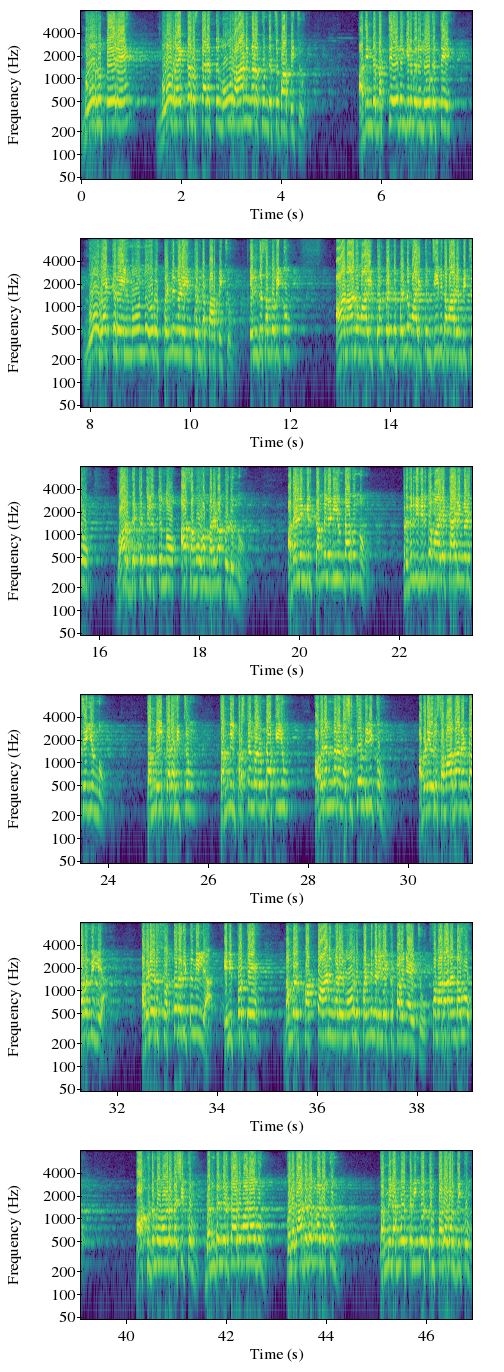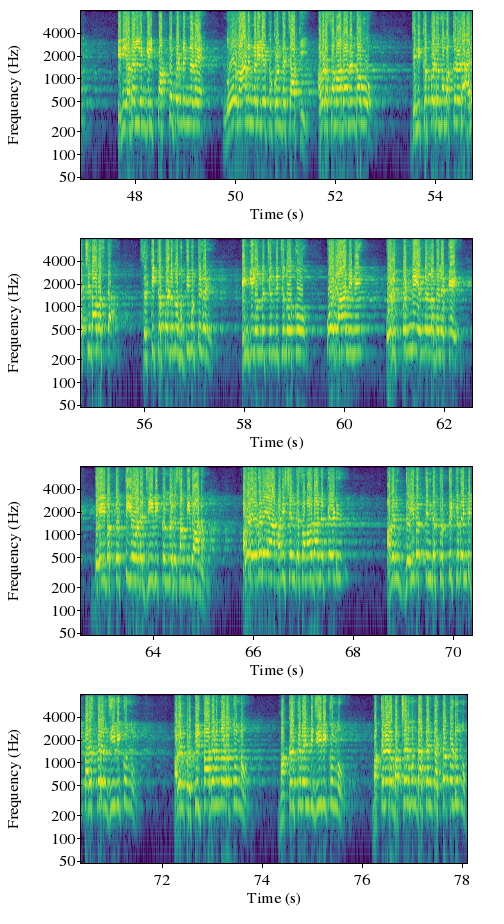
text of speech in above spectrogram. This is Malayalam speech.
നൂറ് പേരെ നൂറ് ഏക്കർ സ്ഥലത്ത് നൂറാണുങ്ങളെ കൊണ്ടുവച്ച് പാർപ്പിച്ചു. അതിന്റെ മറ്റേതെങ്കിലും ഒരു ലോകത്ത് നൂറേക്കറയിൽ നൂറ് പെണ്ണുങ്ങളെയും കൊണ്ട് പാർപ്പിച്ചു. എന്ത് സംഭവിക്കും? ആണാണുമായിട്ടും പെണ്ണ് പെണ്ണുമായിട്ടും ജീവിതം ആരംഭിച്ചു. വാർദ്ധക്യത്തിലെത്തുന്നു ആ സമൂഹം മരണപ്പെടുന്നു. അതല്ലെങ്കിൽ തമ്മിലടിയുണ്ടാകുന്നു. പ്രകൃതി വിരുദ്ധമായ കാര്യങ്ങൾ ചെയ്യുന്നു. തമ്മിൽ കലഹിച്ചും തമ്മിൽ പ്രശ്നങ്ങൾ ഉണ്ടാക്കിയും അവരങ്ങനെ നശിച്ചോണ്ടിരിക്കും. അവിടെ ഒരു സമാധാനം ഉണ്ടാവുന്നില്ല. അവിടെ ഒരു സ്വസ്ഥത കിട്ടുന്നില്ല. ഇനിപ്പോട്ടെ പോട്ടെ നമ്മൾ പത്താണുങ്ങളെ നൂറ് പെണ്ണുങ്ങളിലേക്ക് പറഞ്ഞയച്ചു. സമാധാനം ഉണ്ടാവൂ. ആ കുടുംബം അവിടെ നശിക്കും ബന്ധങ്ങൾ താറുമാറാകും കൊലപാതകം നടക്കും തമ്മിൽ അങ്ങോട്ടും ഇങ്ങോട്ടും പക വർദ്ധിക്കും. ഇനി അതല്ലെങ്കിൽ പത്ത് പെണ്ണുങ്ങളെ നൂറാണുങ്ങളിലേക്ക് കൊണ്ടച്ചാക്കി അവിടെ സമാധാനം ഉണ്ടാവൂ. ജനിക്കപ്പെടുന്ന മക്കളുടെ അരക്ഷിതാവസ്ഥ സൃഷ്ടിക്കപ്പെടുന്ന ബുദ്ധിമുട്ടുകൾ. എങ്കിലൊന്ന് ചിന്തിച്ചു നോക്കൂ. ഒരാണിന് ഒരു പെണ്ണ് എന്നുള്ള നിലയ്ക്ക് ദൈവതൃപ്തിയോടെ ജീവിക്കുന്ന ഒരു സംവിധാനം. അവിടെ എവിടെയാ മനുഷ്യന്റെ സമാധാനക്കേട്? അവൻ ദൈവത്തിന്റെ തൃപ്തിക്ക് വേണ്ടി പരസ്പരം ജീവിക്കുന്നു. അവൻ പ്രത്യുൽപാദനം നടത്തുന്നു. മക്കൾക്ക് വേണ്ടി ജീവിക്കുന്നു. മക്കളുടെ ഭക്ഷണം ഉണ്ടാക്കാൻ കഷ്ടപ്പെടുന്നു.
